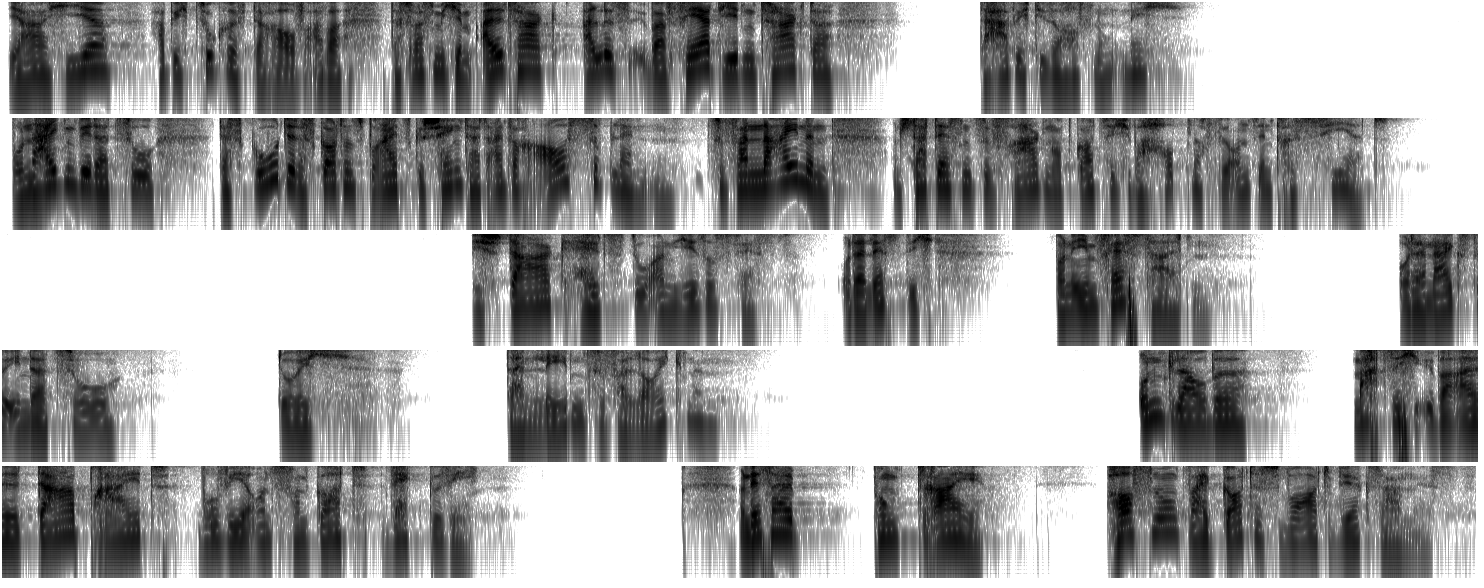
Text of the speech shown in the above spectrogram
ja, hier habe ich Zugriff darauf, aber das, was mich im Alltag alles überfährt, jeden Tag, da, da habe ich diese Hoffnung nicht. Wo neigen wir dazu, das Gute, das Gott uns bereits geschenkt hat, einfach auszublenden, zu verneinen und stattdessen zu fragen, ob Gott sich überhaupt noch für uns interessiert? Wie stark hältst du an Jesus fest oder lässt dich von ihm festhalten? Oder neigst du ihn dazu, durch dein Leben zu verleugnen? Unglaube macht sich überall da breit, wo wir uns von Gott wegbewegen. Und deshalb Punkt 3. Hoffnung, weil Gottes Wort wirksam ist.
